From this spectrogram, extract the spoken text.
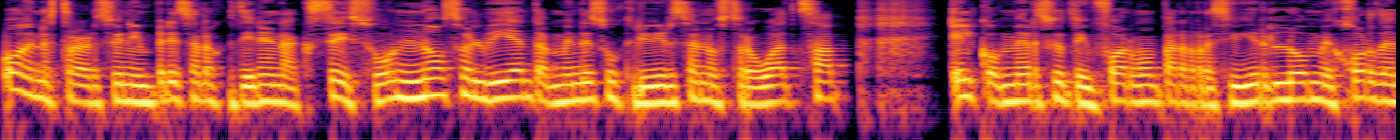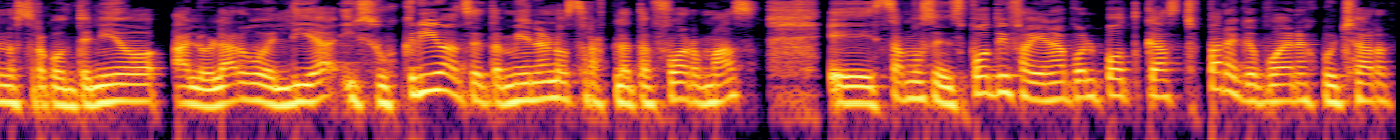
o en nuestra versión impresa, los que tienen acceso. No se olviden también de suscribirse a nuestro WhatsApp, El Comercio Te Informa, para recibir lo mejor de nuestro contenido a lo largo del día. Y suscríbanse también a nuestras plataformas. Eh, estamos en Spotify y en Apple Podcast para que puedan escuchar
